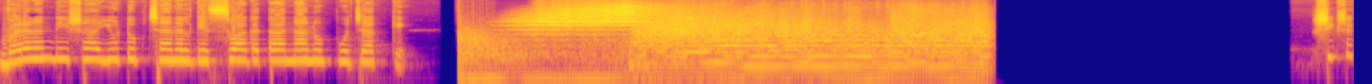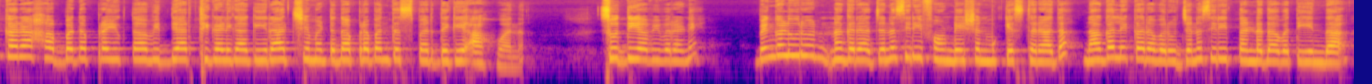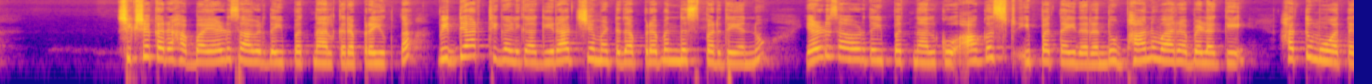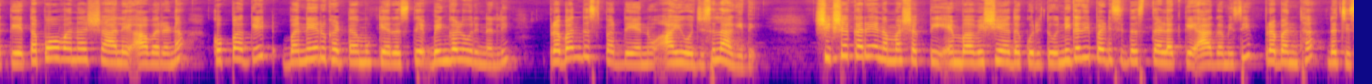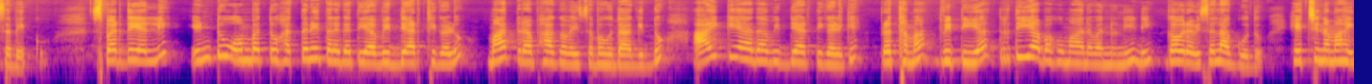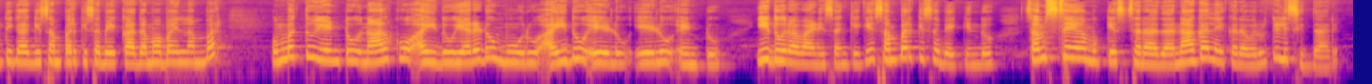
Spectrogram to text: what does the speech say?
ವರನಂದೀಶ YouTube ಚಾನಲ್ಗೆ ಸ್ವಾಗತ. ನಾನು ಪೂಜಾ ಕೆ. ಶಿಕ್ಷಕರ ಹಬ್ಬದ ಪ್ರಯುಕ್ತ ವಿದ್ಯಾರ್ಥಿಗಳಿಗಾಗಿ ರಾಜ್ಯ ಮಟ್ಟದ ಪ್ರಬಂಧ ಸ್ಪರ್ಧೆಗೆ ಆಹ್ವಾನ. ಸುದ್ದಿಯ ವಿವರಣೆ, ಬೆಂಗಳೂರು ನಗರ ಜನಸಿರಿ ಫೌಂಡೇಶನ್ ಮುಖ್ಯಸ್ಥರಾದ ನಾಗಲೇಕರ್ ಅವರು ಜನಸಿರಿ ತಂಡದ ವತಿಯಿಂದ ಶಿಕ್ಷಕರ ಹಬ್ಬ ಎರಡು ಸಾವಿರದ ಇಪ್ಪತ್ನಾಲ್ಕರ ಪ್ರಯುಕ್ತ ವಿದ್ಯಾರ್ಥಿಗಳಿಗಾಗಿ ರಾಜ್ಯ ಮಟ್ಟದ ಪ್ರಬಂಧ ಸ್ಪರ್ಧೆಯನ್ನು ಎರಡು ಸಾವಿರದ ಇಪ್ಪತ್ನಾಲ್ಕು ಆಗಸ್ಟ್ ಇಪ್ಪತ್ತೈದರಂದು ಭಾನುವಾರ ಬೆಳಗ್ಗೆ ಹತ್ತು ಮೂವತ್ತಕ್ಕೆ ತಪೋವನ ಶಾಲೆ ಆವರಣ ಕೊಪ್ಪ ಗೇಟ್ ಬನ್ನೇರುಘಟ್ಟ ಮುಖ್ಯ ರಸ್ತೆ ಬೆಂಗಳೂರಿನಲ್ಲಿ ಪ್ರಬಂಧ ಸ್ಪರ್ಧೆಯನ್ನು ಆಯೋಜಿಸಲಾಗಿದೆ. ಶಿಕ್ಷಕರೇ ನಮ್ಮ ಶಕ್ತಿ ಎಂಬ ವಿಷಯದ ಕುರಿತು ನಿಗದಿಪಡಿಸಿದ ಸ್ಥಳಕ್ಕೆ ಆಗಮಿಸಿ ಪ್ರಬಂಧ ರಚಿಸಬೇಕು. ಸ್ಪರ್ಧೆಯಲ್ಲಿ ಎಂಟು ಒಂಬತ್ತು ಹತ್ತನೇ ತರಗತಿಯ ವಿದ್ಯಾರ್ಥಿಗಳು ಮಾತ್ರ ಭಾಗವಹಿಸಬಹುದಾಗಿದ್ದು, ಆಯ್ಕೆಯಾದ ವಿದ್ಯಾರ್ಥಿಗಳಿಗೆ ಪ್ರಥಮ, ದ್ವಿತೀಯ, ತೃತೀಯ ಬಹುಮಾನವನ್ನು ನೀಡಿ ಗೌರವಿಸಲಾಗುವುದು. ಹೆಚ್ಚಿನ ಮಾಹಿತಿಗಾಗಿ ಸಂಪರ್ಕಿಸಬೇಕಾದ ಮೊಬೈಲ್ ನಂಬರ್ ಒಂಬತ್ತು ಎಂಟು ನಾಲ್ಕು ಐದು ಎರಡು ಮೂರು ಐದು ಏಳು ಏಳು ಎಂಟು ಈ ದೂರವಾಣಿ ಸಂಖ್ಯೆಗೆ ಸಂಪರ್ಕಿಸಬೇಕೆಂದು ಸಂಸ್ಥೆಯ ಮುಖ್ಯಸ್ಥರಾದ ನಾಗಲೇಖರ್ ಅವರು ತಿಳಿಸಿದ್ದಾರೆ.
